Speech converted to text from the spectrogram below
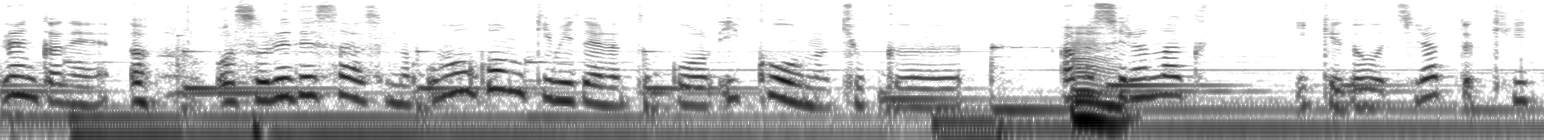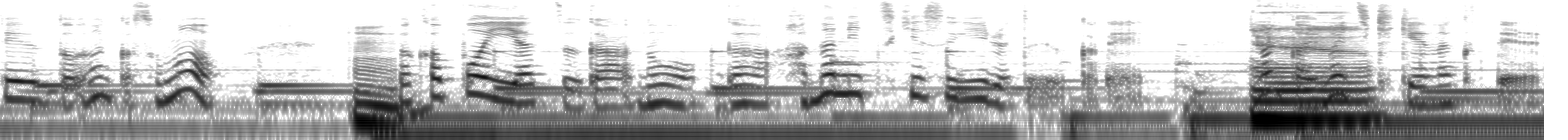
なんかねあおそれでさその黄金期みたいなところ以降の曲あんま知らなくいいけど、ちらっと聞いてるとなんかそのうん。バカっぽいやつがのが鼻につきすぎるというかでへなんかいまいーち聞けなくて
